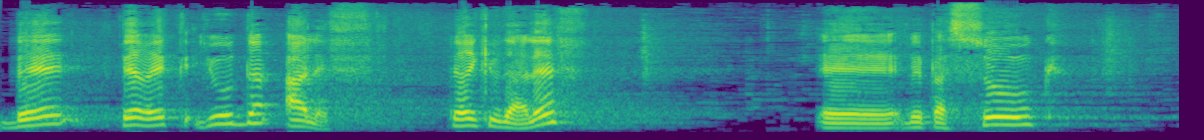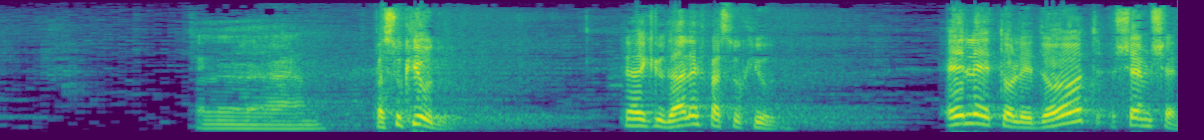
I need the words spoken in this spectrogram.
בפרק י"א, פרק י"א, בפסוק, אה, פסוק י', פרק י"א, פסוק י', אלה תולדות שם שם.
